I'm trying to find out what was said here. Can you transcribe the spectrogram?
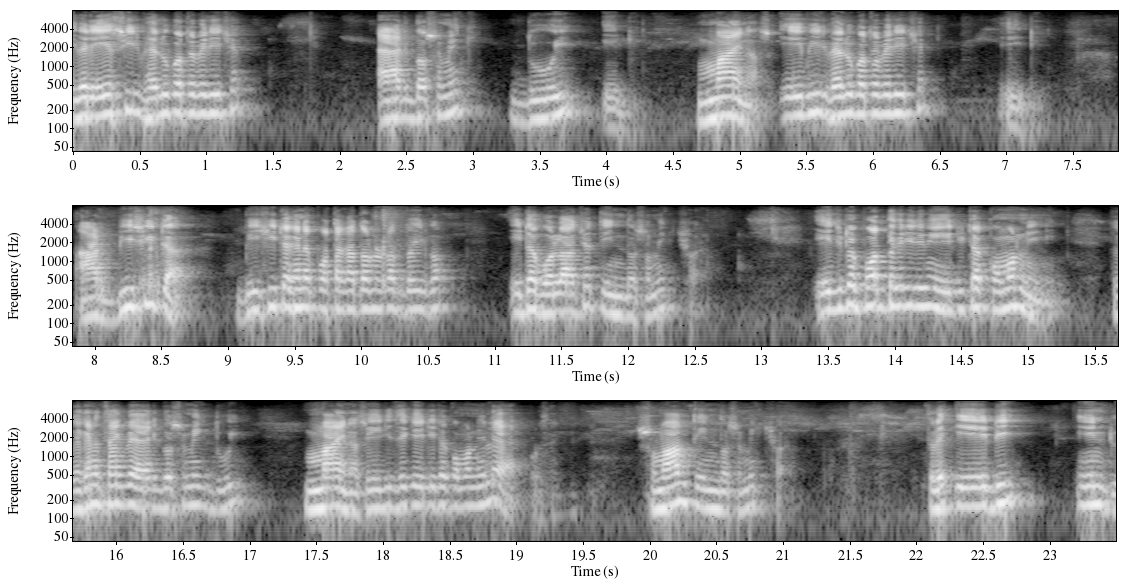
এবার এসির ভ্যালু কত বেরিয়েছে? এক দশমিক দুই এডি মাইনাস এবির ভ্যালু কত বেরিয়েছে? এইটি আর বিসিটা বিসিটা এখানে পতাকা দণ্ডটার দৈর্ঘ্য, এটা বলা আছে তিন দশমিক ছয়। এই দুটো পদ থেকে যদি আমি এডিটা কমন নিই, তাহলে এখানে থাকবে এক দশমিক দুই মাইনাস এডি থেকে এডিটা কমন নিলে এক করে থাকবে, সমান তিন দশমিক ছয়। তাহলে এডি ইন্টু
